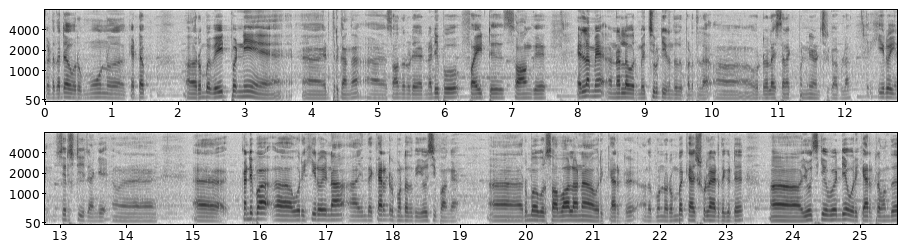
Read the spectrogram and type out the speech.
கிட்டத்தட்ட ஒரு மூணு கெட்டப் ரொம்ப வெயிட் பண்ணி எடுத்திருக்காங்க. சாந்தனுடைய நடிப்பு ஃபைட்டு சாங்கு எல்லாமே நல்ல ஒரு மெச்சூரிட்டி இருந்தது படத்தில். ஒரு நல்லா செலக்ட் பண்ணி நடிச்சிருக்காப்புல. ஹீரோயின் சிருஷ்டி தாங்கே கண்டிப்பாக ஒரு ஹீரோயினாக இந்த கேரக்டர் பண்ணுறதுக்கு யோசிப்பாங்க. ரொம்ப ஒரு சவாலான ஒரு கேரக்டர் அந்த பொண்ணு ரொம்ப கேஷுவலாக எடுத்துக்கிட்டு யோசிக்க வேண்டிய ஒரு கேரக்டர் வந்து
